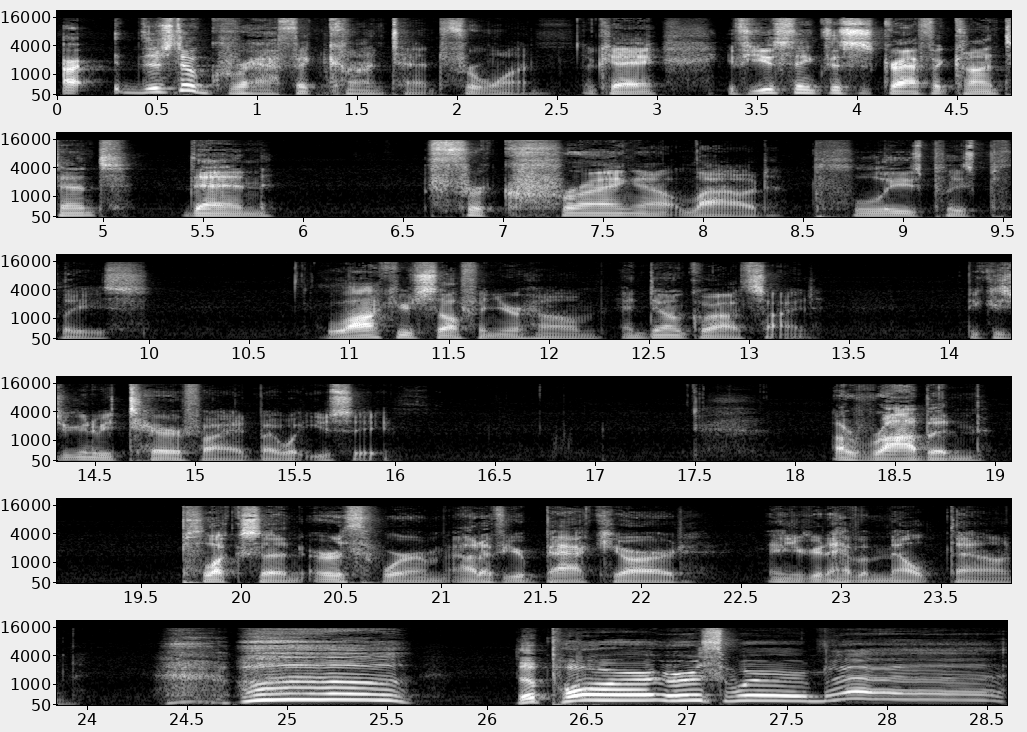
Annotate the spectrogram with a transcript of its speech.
Uh, there's no graphic content for one. Okay. If you think this is graphic content, then for crying out loud, please, please, please lock yourself in your home and don't go outside because you're going to be terrified by what you see. A robin plucks an earthworm out of your backyard and you're going to have a meltdown. oh, the poor earthworm. Ah,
